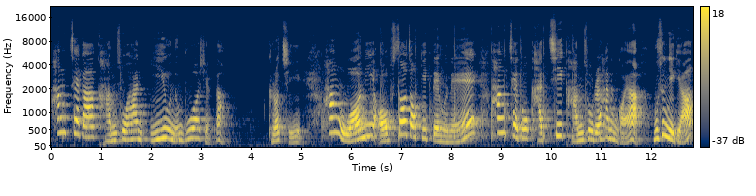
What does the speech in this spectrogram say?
항체가 감소한 이유는 무엇일까? 그렇지. 항원이 없어졌기 때문에 항체도 같이 감소를 하는 거야. 무슨 얘기야?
